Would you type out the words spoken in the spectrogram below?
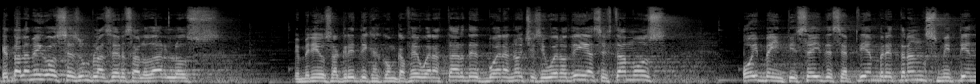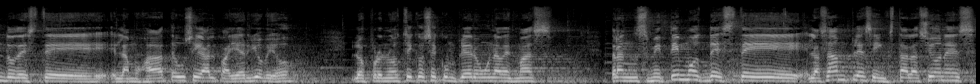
¿Qué tal amigos? Es un placer saludarlos. Bienvenidos a Críticas con Café. Buenas tardes, buenas noches y buenos días. Estamos hoy 26 de septiembre transmitiendo desde la mojada Teucigalpa. Ayer llovió. Los pronósticos se cumplieron una vez más. Transmitimos desde las amplias instalaciones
